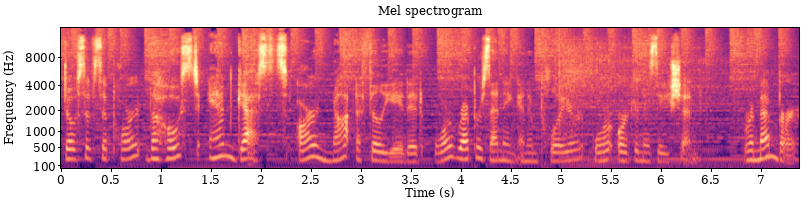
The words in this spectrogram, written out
Dose of Support, the host and guests are not affiliated or representing an employer or organization. Remember,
